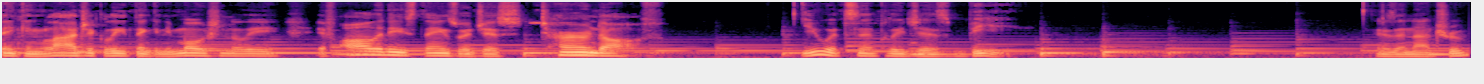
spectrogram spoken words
thinking logically, thinking emotionally. If all of these things were just turned off, you would simply just be. Is it not true?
